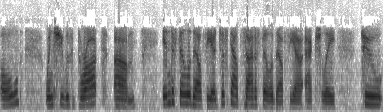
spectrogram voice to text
old when she was brought um into Philadelphia just outside of Philadelphia actually to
